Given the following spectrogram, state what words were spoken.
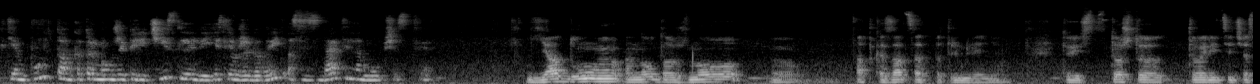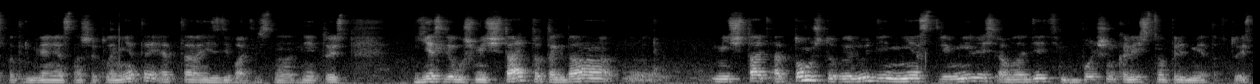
к тем пунктам, которые мы уже перечислили, если уже говорить о созидательном обществе? Я думаю, оно должно э, отказаться от потребления. То есть то, что творит сейчас потребление с нашей планетой, это издевательство над ней. То есть если уж мечтать, то тогда э, мечтать о том, чтобы люди не стремились овладеть большим количеством предметов. То есть,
